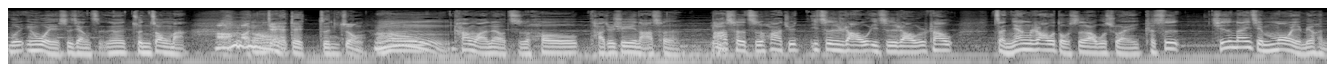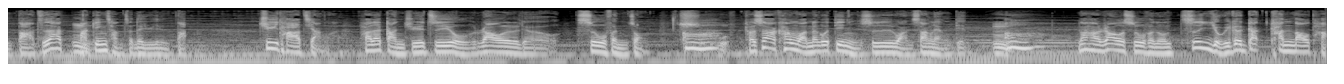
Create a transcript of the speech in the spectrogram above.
我因为我也是这样子，那尊重嘛。啊啊，哦对对，尊重，然后嗯。看完了之后，他就去拿车，拿车之后他就一直绕，一直绕绕，怎样绕都是绕不出来。可是其实那一间 mall 也没有很大，只是它嗯 parking 场真的有点大。据他讲啊，他的感觉只有绕了十五分钟。哦可是他看完那个电影是晚上两点，嗯，哦，那他绕了十五分钟，是有一个看看到他，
